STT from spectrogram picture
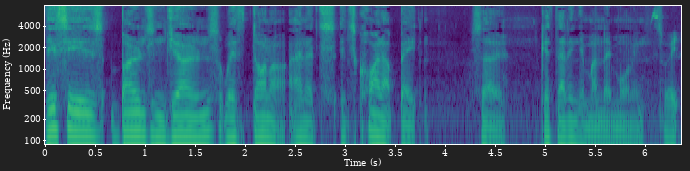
This is Bones and Jones with Donna, and it's it's quite upbeat. So get that in your Monday morning. Sweet.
